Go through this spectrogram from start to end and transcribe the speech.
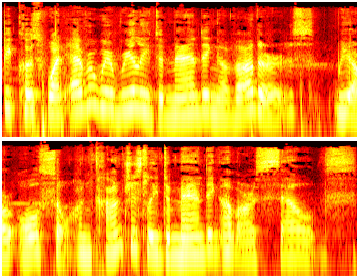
because whatever we're really demanding of others, we are also unconsciously demanding of ourselves.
